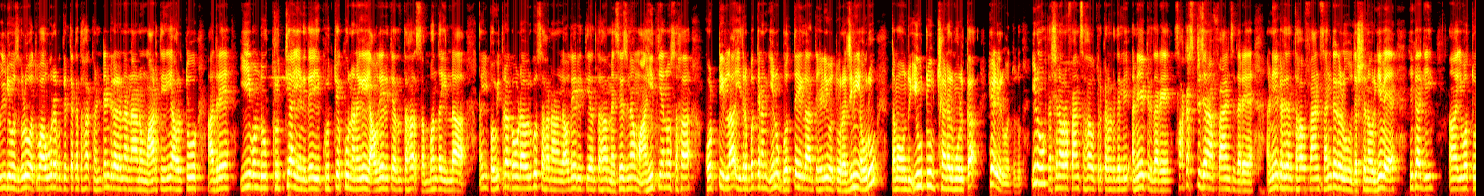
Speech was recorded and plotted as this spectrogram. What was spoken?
ವೀಡಿಯೋಸ್ಗಳು ಅಥವಾ ಅವರ ಬಗ್ಗೆ ಇರ್ತಕ್ಕಂತಹ ಕಂಟೆಂಟ್ಗಳನ್ನು ನಾನು ಮಾಡ್ತೀನಿ, ಹೊರತು ಆದರೆ ಈ ಒಂದು ಕೃತ್ಯ ಏನಿದೆ, ಈ ಕೃತ್ಯಕ್ಕೂ ನನಗೆ ಯಾವುದೇ ರೀತಿಯಾದಂತಹ ಸಂಬಂಧ ಇಲ್ಲ. ಈ ಪವಿತ್ರ ಗೌಡ ಅವರಿಗೂ ಸಹ ನಾನು ಯಾವುದೇ ರೀತಿಯಾದಂತಹ ಮೆಸೇಜ್ನ ಮಾಹಿತಿಯನ್ನು ಸಹ ಕೊಟ್ಟಿಲ್ಲ. ಇದರ ಬಗ್ಗೆ ನನಗೇನು ಗೊತ್ತೇ ಇಲ್ಲ ಅಂತ ಹೇಳಿ ಇವತ್ತು ರಜನಿ ಅವರು ತಮ್ಮ ಒಂದು ಯೂಟ್ಯೂಬ್ ಚಾನಲ್ ಮೂಲಕ ಹೇಳಿರುವಂಥದ್ದು. ಇನ್ನು ದರ್ಶನ್ ಅವರ ಫ್ಯಾನ್ಸ್ ಸಹ ಉತ್ತರ ಕರ್ನಾಟಕದಲ್ಲಿ ಅನೇಕರಿದ್ದಾರೆ. ಸಾಕಷ್ಟು ಜನ ಫ್ಯಾನ್ಸ್ ಇದ್ದಾರೆ. ಅನೇಕರಿದಂತಹ ಫ್ಯಾನ್ ಸಂಘಗಳು ದರ್ಶನ್ ಅವ್ರಿಗಿವೆ. ಹೀಗಾಗಿ ಇವತ್ತು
